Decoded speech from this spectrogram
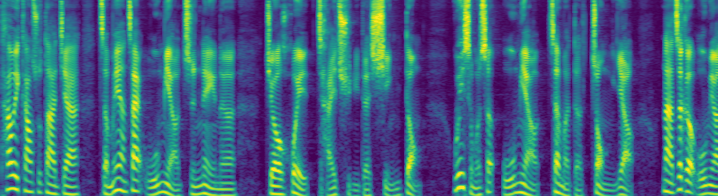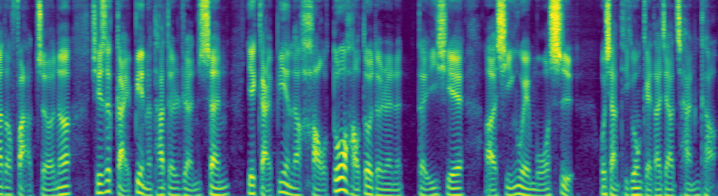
他会告诉大家怎么样在五秒之内呢，就会采取你的行动。为什么是五秒这么的重要？那这个五秒的法则呢，其实改变了他的人生，也改变了好多好多的人的一些啊行为模式。我想提供给大家参考。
